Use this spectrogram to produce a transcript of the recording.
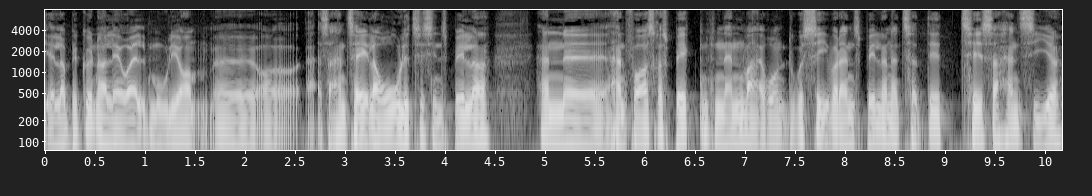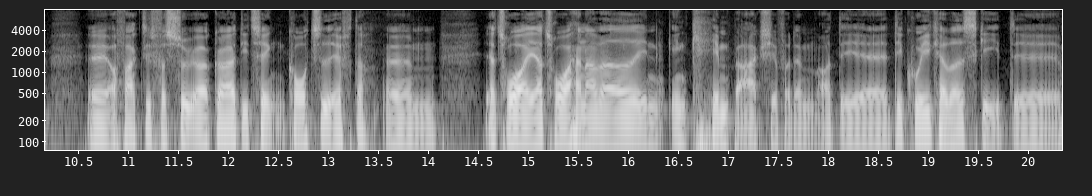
eller begynder at lave alt muligt om. Øh, og, altså, han taler roligt til sine spillere. Han, øh, han får også respekten den anden vej rundt. Du kan se, hvordan spillerne tager det til sig, han siger, øh, og faktisk forsøger at gøre de ting kort tid efter. Øh, jeg tror, jeg tror, han har været en, en kæmpe aktie for dem, og det, øh, det kunne ikke have været sket, øh, jeg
